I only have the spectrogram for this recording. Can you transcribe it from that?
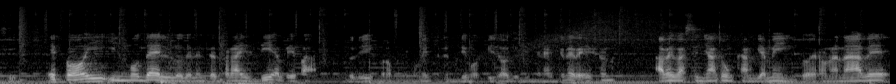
sì. E poi il modello dell'Enterprise D aveva, lo dicono praticamente nel primo episodio di The Next Generation, aveva segnato un cambiamento, era una nave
